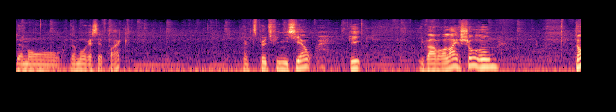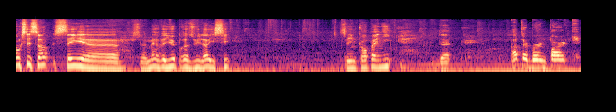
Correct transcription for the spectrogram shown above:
de mon, réceptacle. Un petit peu de finition. Puis, il va avoir l'air showroom. Donc, c'est ça. C'est euh, ce merveilleux produit-là ici. C'est une compagnie de Otterburn Park.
